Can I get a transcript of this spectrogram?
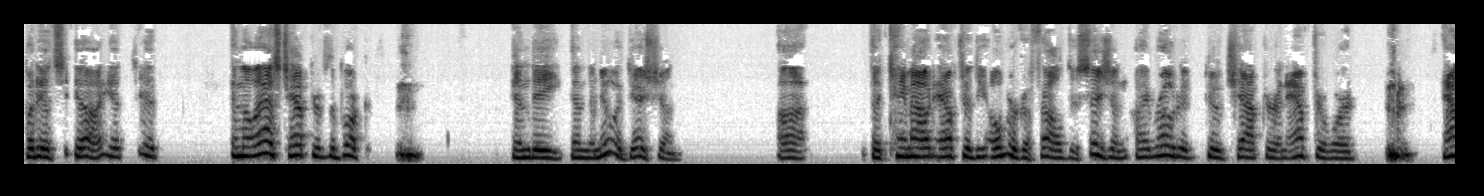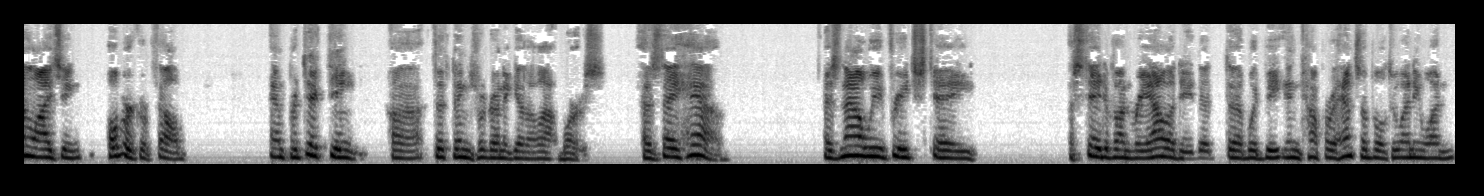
but it's yeah, it it in the last chapter of the book, in the in the new edition, uh, that came out after the Obergefell decision, I wrote a new chapter and afterward analyzing Obergefell and predicting uh, that things were going to get a lot worse, as they have as now we've reached a a state of unreality that uh, would be incomprehensible to anyone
